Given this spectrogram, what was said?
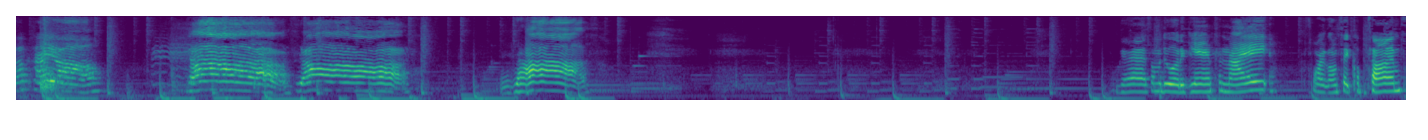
Okay, y'all. Yes, yes, yes. Yes, I'm gonna do it again tonight. It's probably gonna take a couple times.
